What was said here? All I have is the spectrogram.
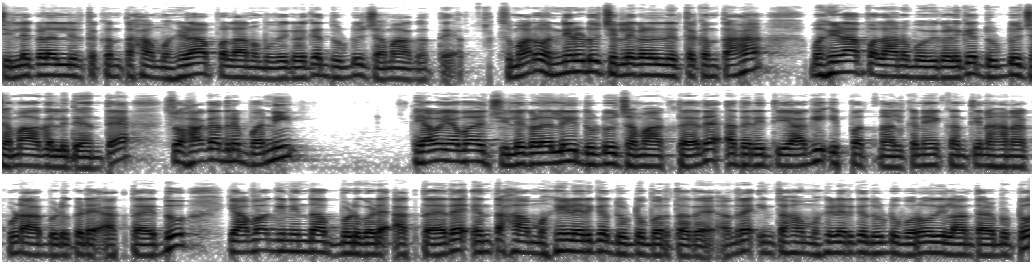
ಜಿಲ್ಲೆಗಳಲ್ಲಿರ್ತಕ್ಕಂತಹ ಮಹಿಳಾ ಫಲಾನುಭವಿಗಳಿಗೆ ದುಡ್ಡು ಜಮಾ ಆಗುತ್ತೆ. ಸುಮಾರು ಹನ್ನೆರಡು ಜಿಲ್ಲೆಗಳಲ್ಲಿರ್ತಕ್ಕಂತಹ ಮಹಿಳಾ ಫಲಾನುಭವಿಗಳಿಗೆ ದುಡ್ಡು ಜಮಾ ಆಗಲಿದೆ ಅಂತೆ. ಸೊ ಹಾಗಾದರೆ ಬನ್ನಿ ಯಾವ ಯಾವ ಜಿಲ್ಲೆಗಳಲ್ಲಿ ದುಡ್ಡು ಜಮಾ ಆಗ್ತಾ ಇದೆ, ಅದೇ ರೀತಿಯಾಗಿ ಇಪ್ಪತ್ನಾಲ್ಕನೇ ಕಂತಿನ ಹಣ ಕೂಡ ಬಿಡುಗಡೆ ಆಗ್ತಾ ಇದ್ದು, ಯಾವಾಗಿನಿಂದ ಬಿಡುಗಡೆ ಆಗ್ತಾ ಇದೆ, ಎಂತಹ ಮಹಿಳೆಯರಿಗೆ ದುಡ್ಡು ಬರ್ತದೆ? ಅಂದರೆ ಇಂತಹ ಮಹಿಳೆಯರಿಗೆ ದುಡ್ಡು ಬರೋದಿಲ್ಲ ಅಂತ ಹೇಳ್ಬಿಟ್ಟು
